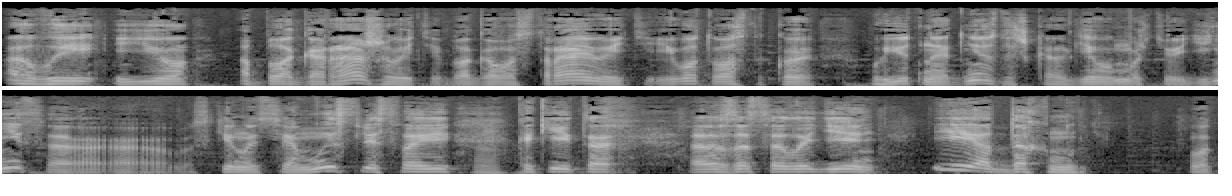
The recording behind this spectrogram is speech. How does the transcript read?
а вы ее облагораживаете, благоустраиваете, и вот у вас такое уютное гнездышко, где вы можете уединиться, э, скинуть все мысли свои какие-то э, за целый день и отдохнуть. Вот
